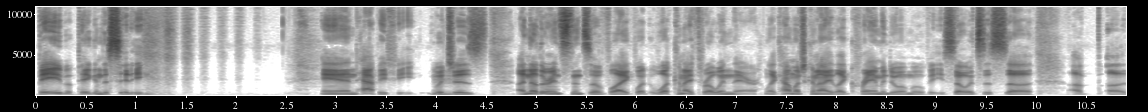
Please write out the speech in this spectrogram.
Babe, A Pig in the City, and Happy Feet, which is another instance of like what what can I throw in there? Like how much can I like cram into a movie? So it's this uh, a, a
